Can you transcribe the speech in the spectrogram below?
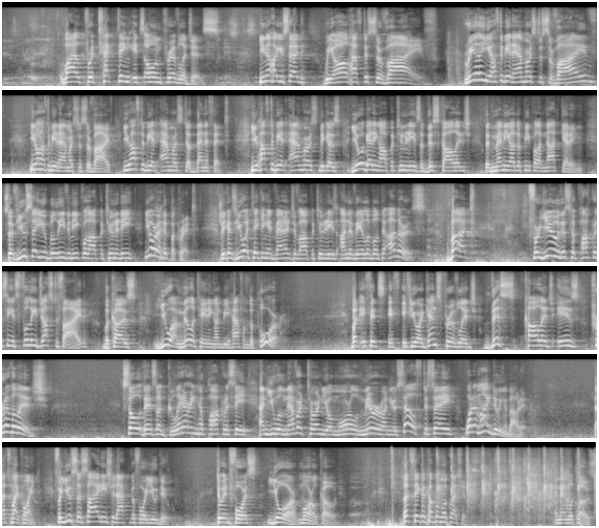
while protecting its own privileges. You know how you said, we all have to survive. Really? You have to be at Amherst to survive? You don't have to be at Amherst to survive. You have to be at Amherst to benefit. You have to be at Amherst because you're getting opportunities at this college that many other people are not getting. So if you say you believe in equal opportunity, you're a hypocrite because you are taking advantage of opportunities unavailable to others. But for you, this hypocrisy is fully justified because you are militating on behalf of the poor. But if, it's, if, if you are against privilege, this college is privilege. So there's a glaring hypocrisy, and you will never turn your moral mirror on yourself to say, What am I doing about it? That's my point. For you, society should act before you do to enforce your moral code. Let's take a couple more questions, and then we'll close.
